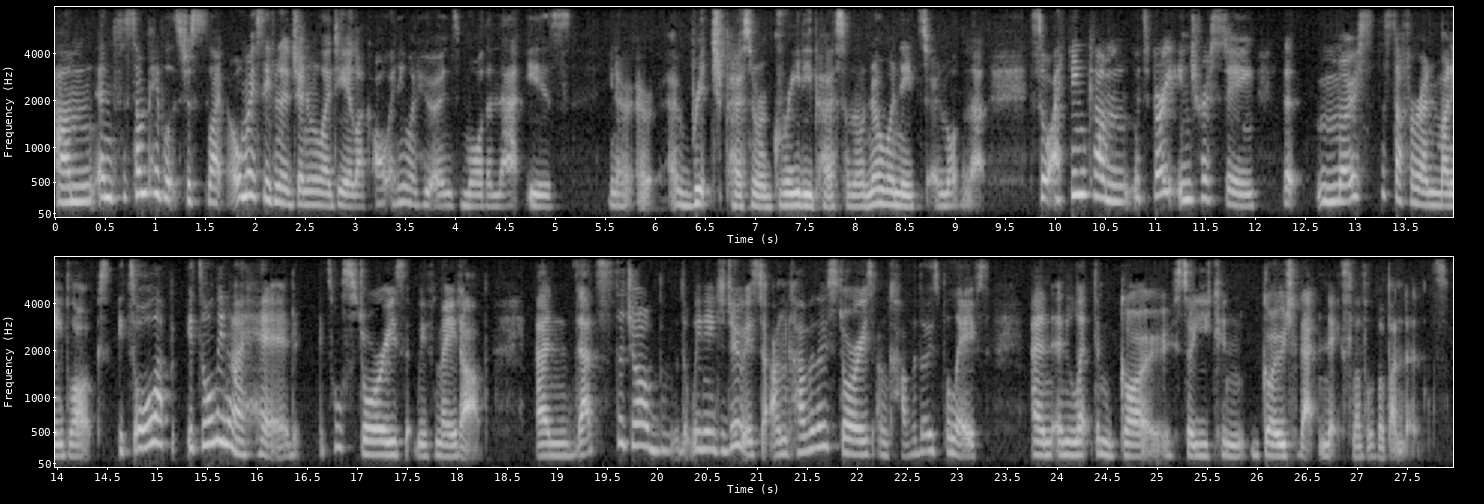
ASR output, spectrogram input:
Um, and for some people, it's just like almost even a general idea, like oh, anyone who earns more than that is you know a, a rich person or a greedy person, or no one needs to earn more than that. So I think um, it's very interesting that most of the stuff around money blocks, it's all up, it's all in our head. It's all stories that we've made up. And that's the job that we need to do is to uncover those stories, uncover those beliefs and, and let them go so you can go to that next level of abundance.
